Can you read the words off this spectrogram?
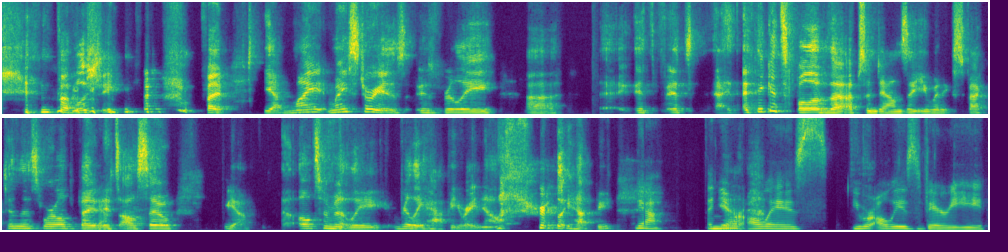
in publishing. but yeah, my my story is is really uh it's it's I think it's full of the ups and downs that you would expect in this world, but yeah. it's also, yeah, ultimately really happy right now. really happy. Yeah. And you yeah. were always you were always very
